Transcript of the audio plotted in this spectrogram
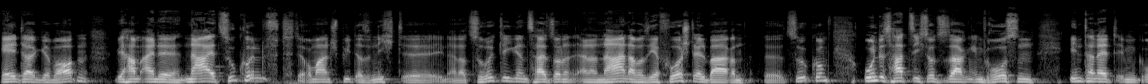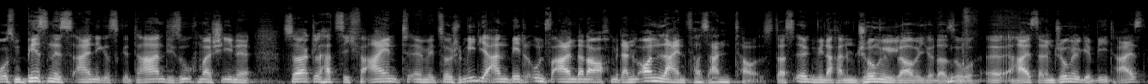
älter geworden. Wir haben eine nahe Zukunft. Der Roman spielt also nicht äh, in einer zurückliegenden Zeit, sondern in einer nahen, aber sehr vorstellbaren äh, Zukunft. Und es hat sich sozusagen im großen Internet, im großen Business einiges getan. Die Suchmaschine Circle hat sich vereint äh, mit Social Media Anbietern und vor allem dann auch mit einem Online-Versandhaus, das irgendwie nach einem Dschungel, glaube ich, oder so äh, heißt, einem Dschungelgebiet heißt.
